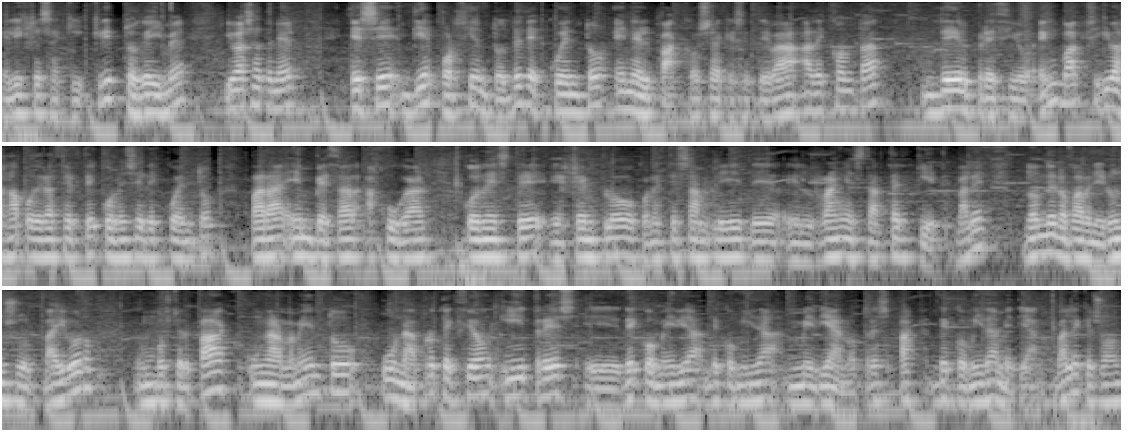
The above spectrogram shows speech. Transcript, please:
eliges aquí CryptoGamer y vas a tener ese 10% de descuento en el pack, o sea que se te va a descontar del precio en bucks y vas a poder hacerte con ese descuento para empezar a jugar con este ejemplo, con este sample del Run Starter Kit, ¿vale? Donde nos va a venir un Survivor, un Booster Pack, un armamento, una protección y tres eh, de, comedia, de comida mediano, tres packs de comida mediano, ¿vale? Que son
